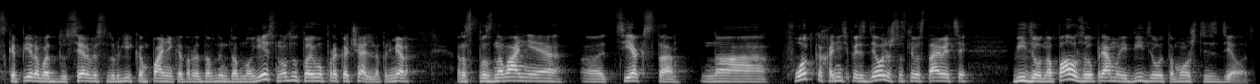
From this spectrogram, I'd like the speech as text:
скопировать сервисы других компаний, которые давным-давно есть, но зато его прокачали. Например, распознавание э, текста на фотках они теперь сделали, что если вы ставите видео на паузу, вы прямо и видео это можете сделать.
